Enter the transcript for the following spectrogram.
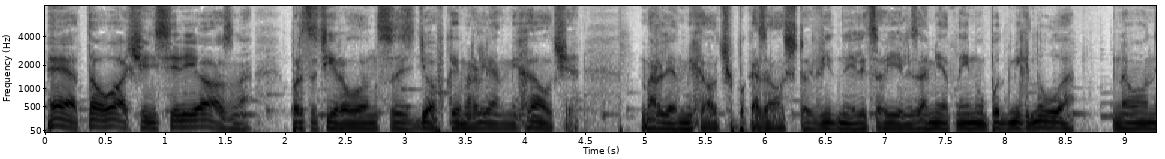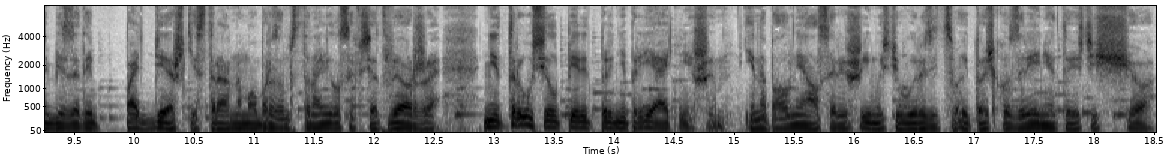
Это очень серьезно, процитировал он с издевкой Марлен Михайловича. Марлен Михайловичу показалось, что видное лицо еле заметно ему подмигнуло. Но он и без этой поддержки странным образом становился все тверже, не трусил перед пренеприятнейшим и наполнялся решимостью выразить свою точку зрения, то есть еще,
